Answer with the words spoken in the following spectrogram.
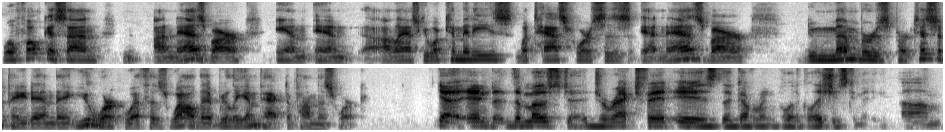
we'll focus on on NSBAR and and I'll ask you what committees, what task forces at NSBAR do members participate in that you work with as well that really impact upon this work? Yeah, and the most direct fit is the Government and Political Issues Committee, um,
